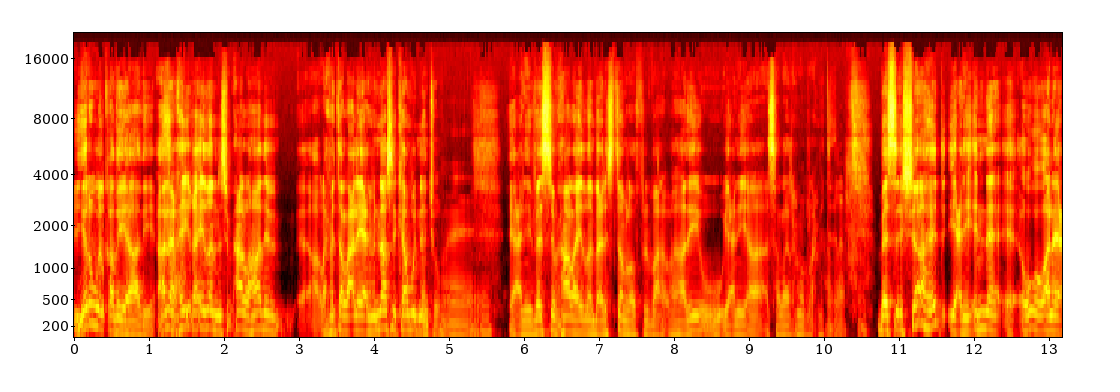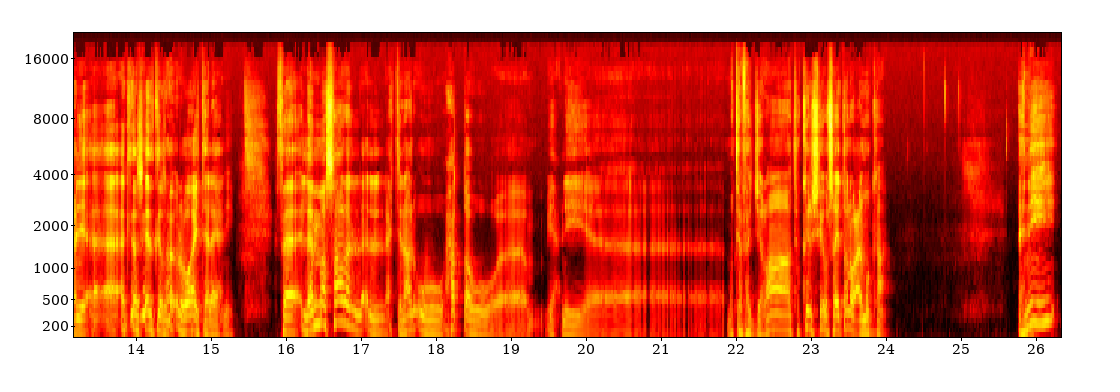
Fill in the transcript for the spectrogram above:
يروي القضية هذه أنا صح. الحقيقة أيضا سبحان الله هذا رحمة الله عليه يعني من الناس اللي كان ودنا نشوف إيه. يعني بس سبحان الله أيضا بعد استمرض في هذه ويعني أسأل الله يرحمه برحمته. بس الشاهد يعني إنه هو أنا يعني أكثر شيء أذكر روايته له يعني فلما صار ال- الاحتلال وحطوا آه، يعني آه، متفجرات وكل شيء وسيطروا على المكان. هني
